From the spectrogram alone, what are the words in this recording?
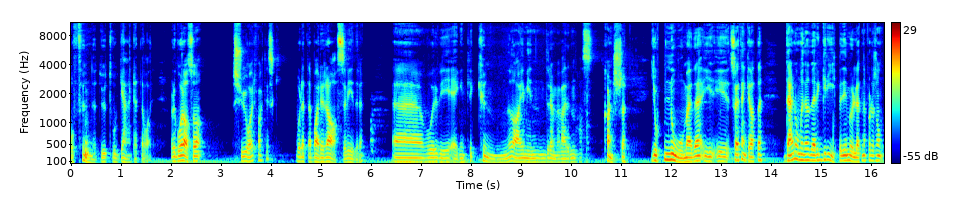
og funnet ut hvor gærent dette var. For det går altså sju år, faktisk, hvor dette bare raser videre. Eh, hvor vi egentlig kunne, da, i min drømmeverden, ha kanskje gjort noe med det. I, i, så jeg tenker at det, det er noe med det å gripe de mulighetene. For det er sånn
